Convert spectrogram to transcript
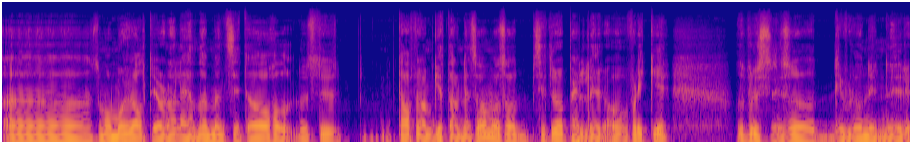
Uh, så man må jo alltid gjøre det alene. Men sitte og holde, hvis du tar fram gitaren, liksom, og så sitter du og peller og flikker, og så plutselig så driver du og nynner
